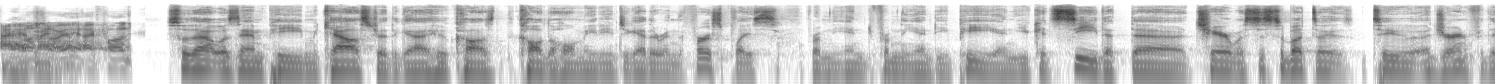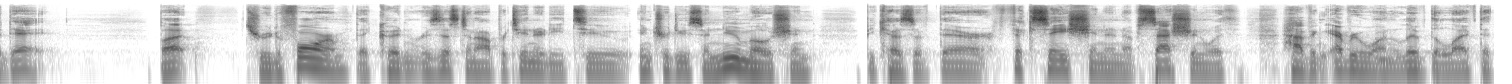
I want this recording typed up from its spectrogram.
I had oh, my sorry, I apologize. So that was MP McAllister, the guy who caused called the whole meeting together in the first place from the from the NDP, and you could see that the chair was just about to to adjourn for the day, but true to form, they couldn't resist an opportunity to introduce a new motion because of their fixation and obsession with having everyone live the life that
